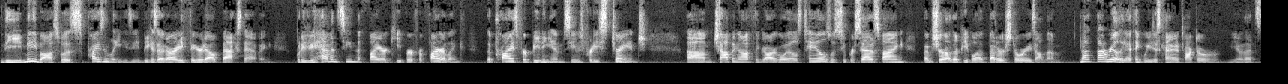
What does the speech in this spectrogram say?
the mini boss was surprisingly easy because I'd already figured out backstabbing. But if you haven't seen the Firekeeper for Firelink, the prize for beating him seems pretty strange. Um, chopping off the gargoyles' tails was super satisfying, but I'm sure other people have better stories on them. Not, not really. I think we just kind of talked over. You know, that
